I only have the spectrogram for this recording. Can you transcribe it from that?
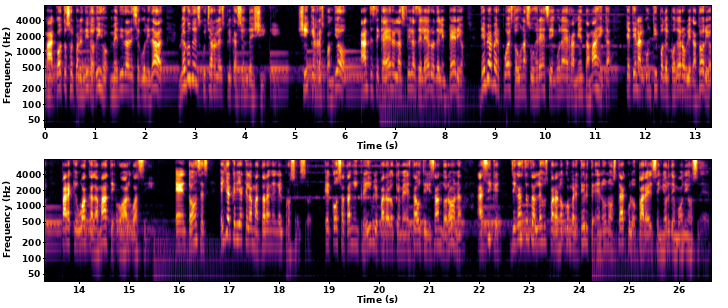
Makoto sorprendido dijo, medida de seguridad, luego de escuchar la explicación de Shiki. Shiki respondió, antes de caer en las filas del héroe del imperio, debe haber puesto una sugerencia en una herramienta mágica que tiene algún tipo de poder obligatorio para que Waka la mate o algo así. Entonces, ella quería que la mataran en el proceso. Qué cosa tan increíble para lo que me está utilizando Rona, así que llegaste tan lejos para no convertirte en un obstáculo para el señor demonio Zeb.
